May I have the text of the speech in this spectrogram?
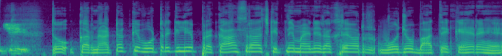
जी। तो कर्नाटक के वोटर के लिए प्रकाश राज कितने मायने रख रहे हैं और वो जो बातें कह रहे हैं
